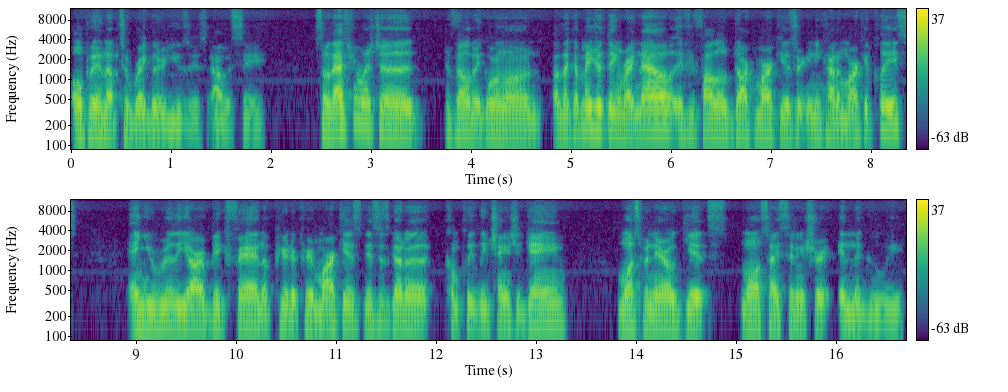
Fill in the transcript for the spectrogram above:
open it up to regular users, I would say. So that's pretty much a development going on. Uh, Like a major thing right now, if you follow dark markets or any kind of marketplace, and you really are a big fan of peer-to-peer markets, this is gonna completely change the game once Monero gets multi-signature in the GUI.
